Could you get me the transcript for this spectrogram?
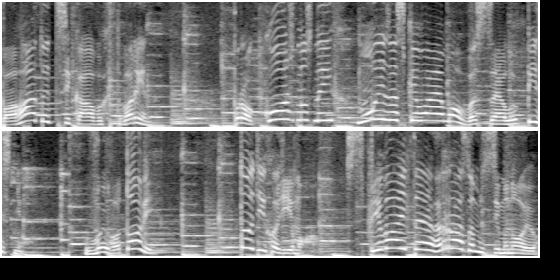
багато цікавих тварин. Про кожну з них ми заспіваємо веселу пісню. Ви готові? Тоді ходімо. Співайте разом зі мною.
